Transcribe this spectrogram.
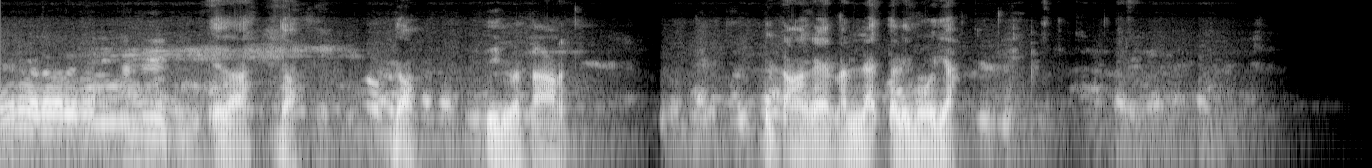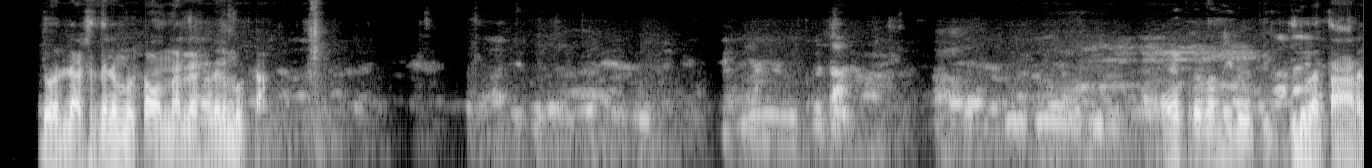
എങ്ങനെ വില പറയുന്നത്? ഇതാ ഇതാ. ഇതാ. ഇത് ഇരുപത്തി ആറ് ഇത് കാങ്ക നല്ല തെളിമൂരിയ ഇത് ഒരു ലക്ഷത്തിനും വിൽക്കാം ഒന്നര ലക്ഷത്തിനും വിൽക്കാം. ഇരുപത്തി? ആറ്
